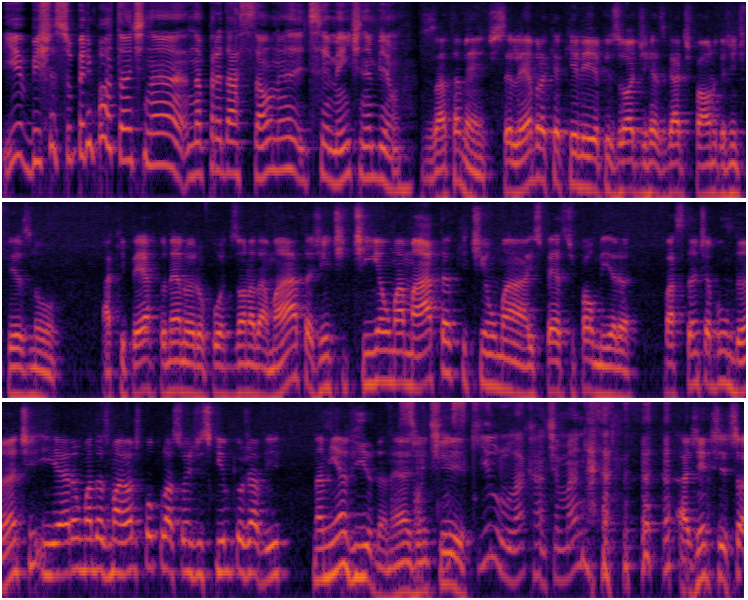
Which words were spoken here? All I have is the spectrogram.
E o bicho é super importante na, na predação, né, de semente, né, Bião? exatamente. Você lembra que aquele episódio de resgate de fauna que a gente fez no, aqui perto, né, no aeroporto Zona da Mata, a gente tinha uma mata que tinha uma espécie de palmeira bastante abundante e era uma das maiores populações de esquilo que eu já vi na minha vida, né? A Só gente tinha esquilo lá, cara, não tinha mais nada. A gente só.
